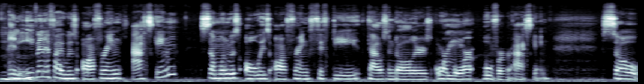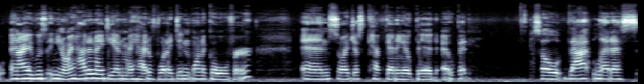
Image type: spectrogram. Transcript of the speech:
Mm-hmm. And even if I was offering, asking, someone was always offering $50,000 or more over asking. So, and I was, you know, I had an idea in my head of what I didn't want to go over. And so I just kept getting outbid, outbid. So that led us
